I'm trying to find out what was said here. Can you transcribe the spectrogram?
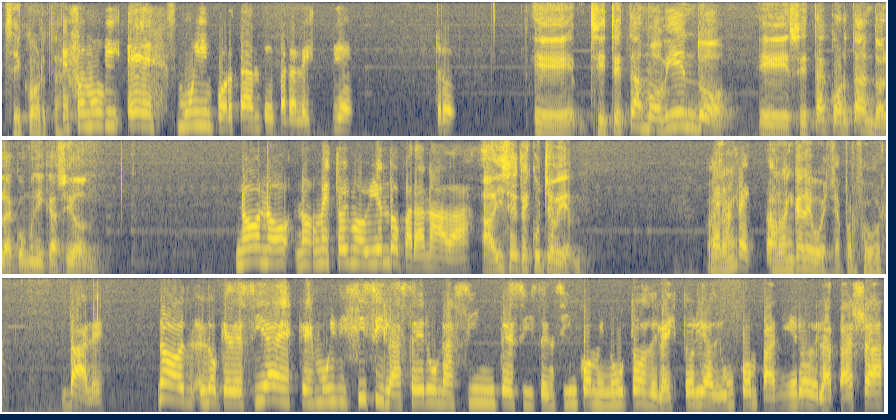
Se corta. que fue muy es muy importante para la historia. Eh, si te estás moviendo, eh, se está cortando la comunicación. No, no, no me estoy moviendo para nada. Ahí se te escucha bien. Arran- perfecto. Arranca de vuelta, por favor. Dale. No, lo que decía es que es muy difícil hacer una síntesis en cinco minutos de la historia de un compañero de la talla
